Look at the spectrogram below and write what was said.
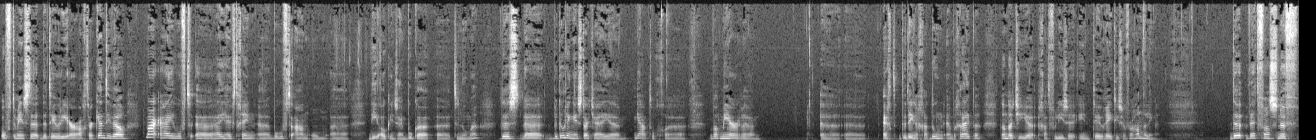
of tenminste, de theorie erachter kent hij wel. Maar hij, hoeft, uh, hij heeft geen uh, behoefte aan om uh, die ook in zijn boeken te noemen. Dus de bedoeling is dat jij ja, toch wat meer uh, uh, echt de dingen gaat doen en begrijpen, dan dat je je gaat verliezen in theoretische verhandelingen. De wet van snuf.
